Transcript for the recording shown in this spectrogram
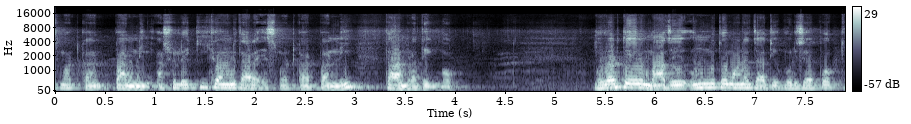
স্মার্ট কার্ড পাননি। আসলে কী কারণে তারা স্মার্ট কার্ড পাননি তা আমরা দেখব। ভোটারদের মাঝে উন্নত মানের জাতীয় পরিচয়পত্র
